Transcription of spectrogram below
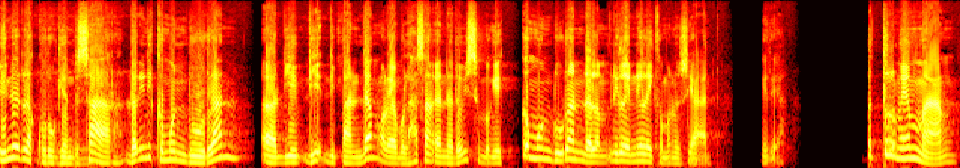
Ini adalah kerugian besar. Dan ini kemunduran uh, di, di, dipandang oleh Abu Hasan An-Nadawi sebagai kemunduran dalam nilai-nilai kemanusiaan. Gitu ya. Betul memang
